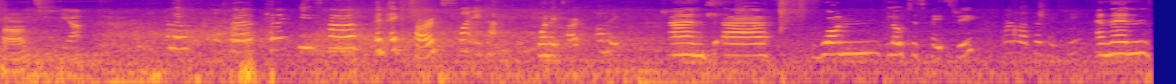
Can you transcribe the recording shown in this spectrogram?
tart. Yeah. Hello. Can I please have An egg tart. One egg tart. One egg tart. Okay. And uh, one lotus pastry. One lotus pastry. And then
